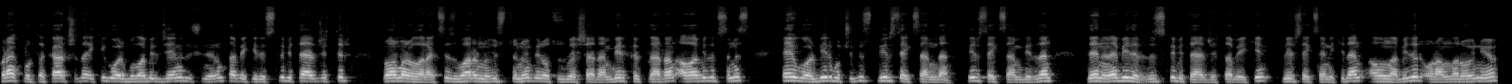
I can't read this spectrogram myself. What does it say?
Frankfurt'a karşı da iki gol bulabileceğini düşünüyorum. Tabii ki riskli bir tercihtir. Normal olarak siz varını üstünü 1.35'lerden 1.40'lardan alabilirsiniz. Ev gol 1.5 üst 1.80'den 1.81'den denenebilir. Riskli bir tercih tabii ki. 1.82'den alınabilir. Oranlar oynuyor.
